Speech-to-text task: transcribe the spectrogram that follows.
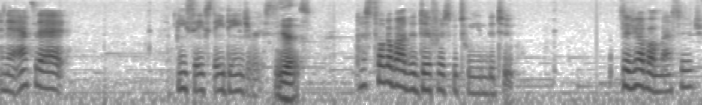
And then after that, Be Safe, Stay Dangerous. Yes. Let's talk about the difference between the two. Did you have a message?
